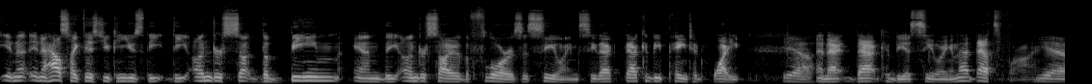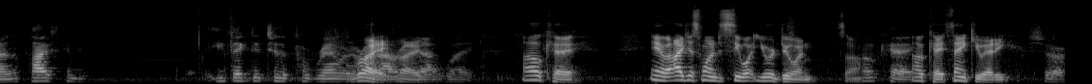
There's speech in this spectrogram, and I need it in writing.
in a, in a house like this. You can use the the underside, the beam, and the underside of the floor as a ceiling. See that that could be painted white, yeah, and that that could be a ceiling, and that that's fine. yeah, the pipes can be evicted to the perimeter. Right, right. That way. Okay. Anyway, I just wanted to see what you were doing. So Okay. okay, thank you, Eddie. Sure.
